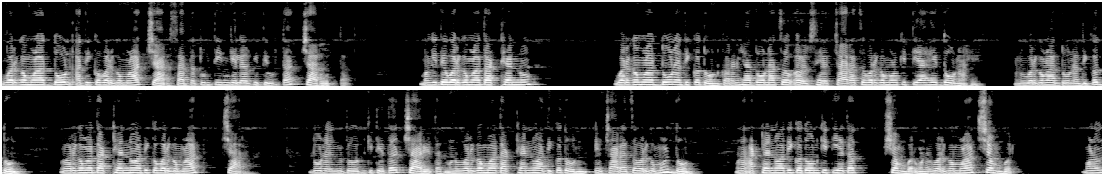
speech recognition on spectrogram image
वर्गमुळात दोन अधिक वर्गमुळात चार. सातातून तीन गेल्यावर किती उरतात? चार उरतात. मग इथे वर्गमुळात अठ्ठ्याण्णव वर्गमुळात दोन अधिक दोन. कारण ह्या दोनाचं ह्या चाराचं वर्गमूळ किती आहे? दोन आहे. म्हणून वर्गमुळात दोन अधिक दोन. वर्गमुळात अठ्ठ्याण्णव अधिक वर्गमुळात चार. दोन अधिक दोन किती येतात? चार येतात. म्हणून वर्गमुळात अठ्ठ्याण्णव अधिक दोन. हे चाराचं वर्गमूळ दोन. म्हणून अठ्ठ्याण्णव अधिक दोन किती येतात? शंभर. म्हणून वर्गमुळात शंभर. म्हणून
